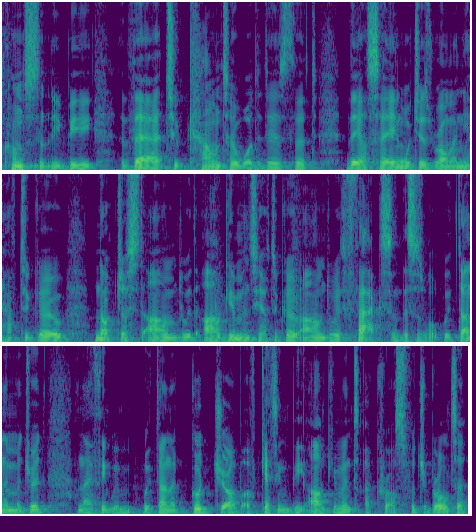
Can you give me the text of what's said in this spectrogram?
constantly be there to counter what it is that they are saying, which is wrong. And you have to go not just armed with arguments, you have to go armed with facts. And this is what we've done in Madrid. And I think we've, we've done a good job of getting the argument across for Gibraltar.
